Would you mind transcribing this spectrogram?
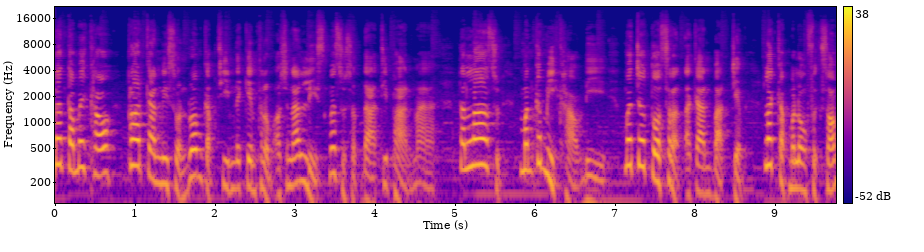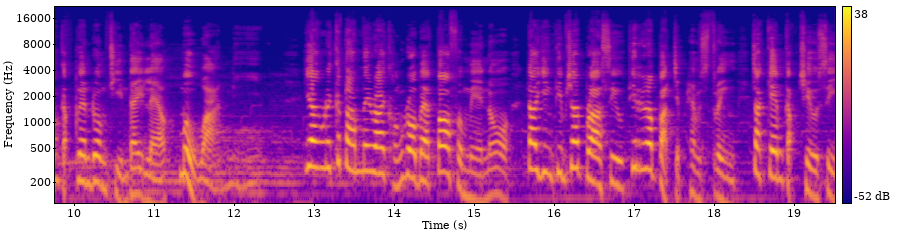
นั่นทำให้เขาพลาดการมีส่วนร่วมกับทีมในเกมถล่มเอาชนะลีสเมื่อสุดสัปดาห์ที่ผ่านมา แต่ล่าสุดมันก็มีข่าวดี เมื่อเจ้าตัวสลัดอาการบาดเจ็บ และกลับมาลงฝึกซ้อมกับเพื่อนร่วมทีมได้แล้วเมื่อวานนี้ อย่างไรก็ตามในรายของโรเบโตเฟอร์เมโนดาวยิงทีมชาติบราซิลที่ได้รับบาดเจ็บแฮมสตริง จากเกมกับเชลซี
